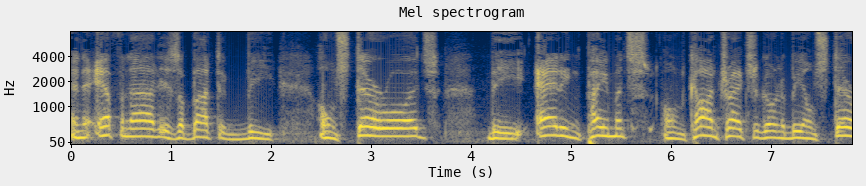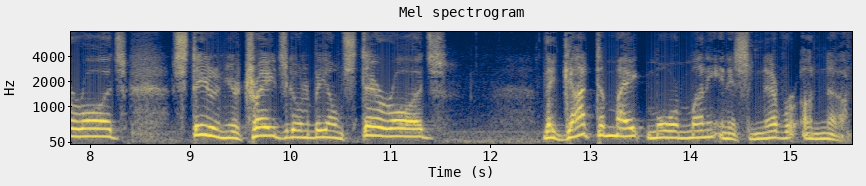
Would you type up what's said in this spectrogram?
and the F and I is about to be on steroids. The adding payments on contracts are going to be on steroids. Stealing your trades are going to be on steroids. They got to make more money, and it's never enough.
